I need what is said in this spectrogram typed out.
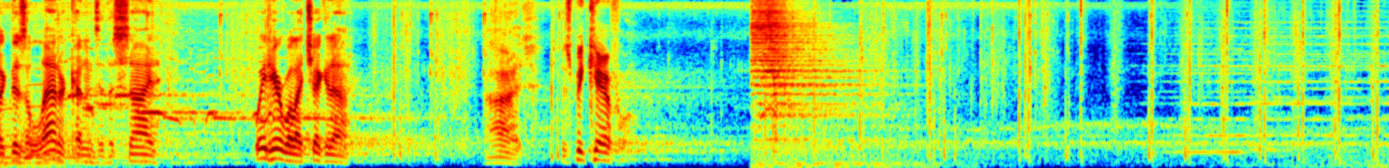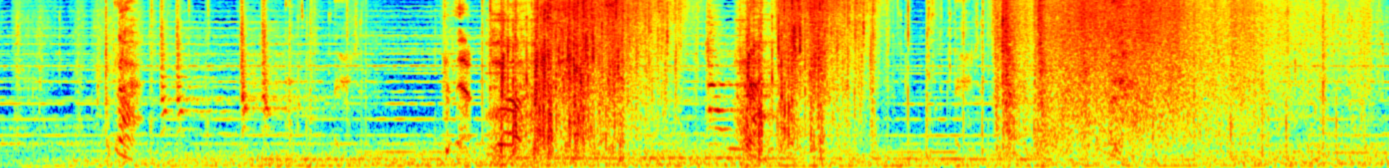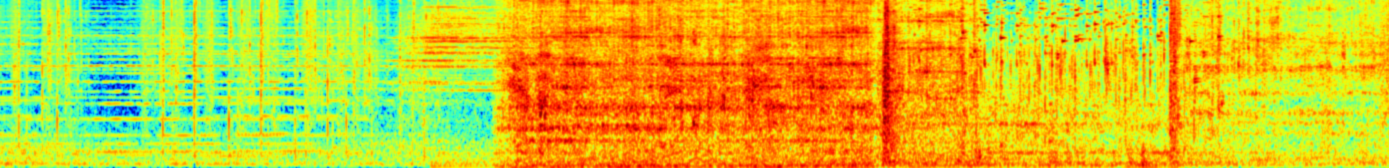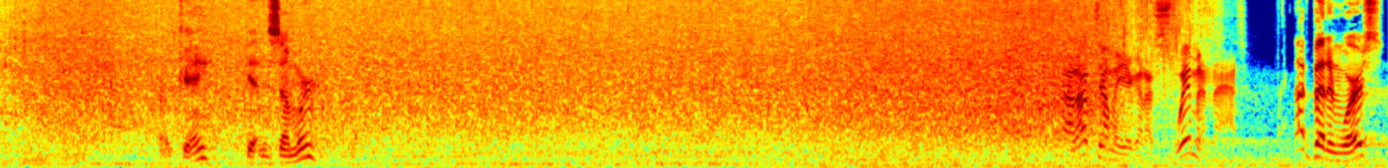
Like there's a ladder cut into the side. Wait here while I check it out. All right, just be careful. Okay, somewhere. Now, don't tell me you're gonna swim in that. I've been in worse.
